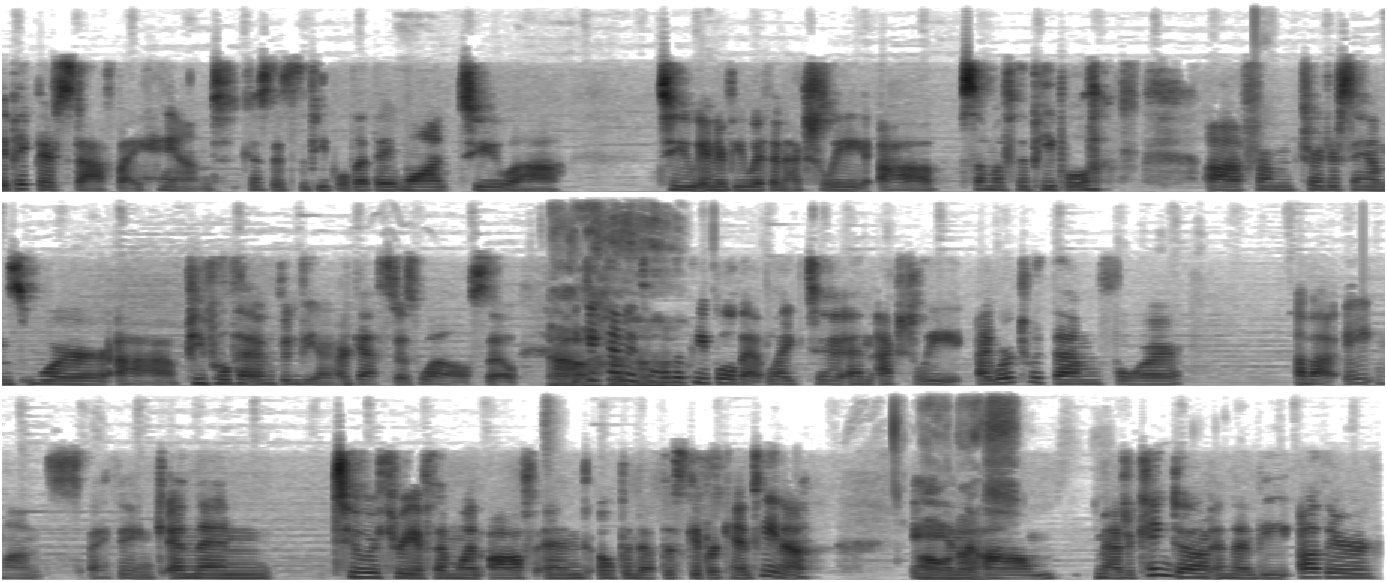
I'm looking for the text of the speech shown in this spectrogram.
they pick their staff by hand because it's the people that they want to uh, to interview with. And actually, uh, some of the people uh, from Trader Sam's were uh, people that have been be our guest as well. So you can kind of tell the people that like to. And actually, I worked with them for about eight months, I think, and then two or three of them went off and opened up the Skipper Canteen in Oh, nice. um, Magic Kingdom, and then the other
